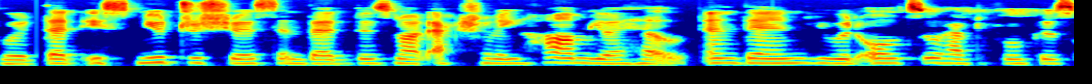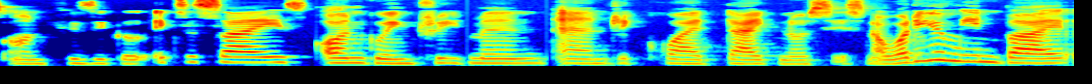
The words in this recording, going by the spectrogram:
food that is nutritious and that does not actually harm your health. And then you would also have to focus on physical exercise, ongoing treatment, and required diagnosis. Now, what do you mean by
